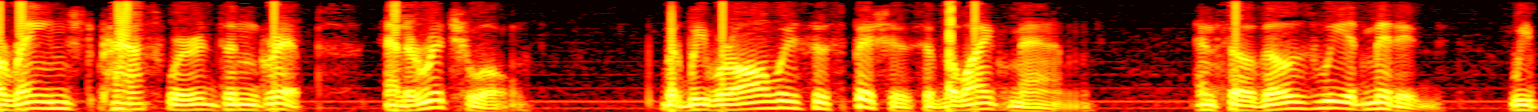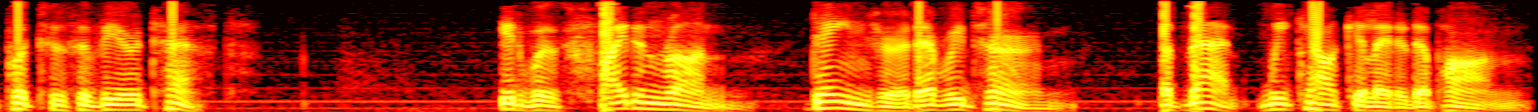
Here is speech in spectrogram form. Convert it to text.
arranged passwords and grips and a ritual. But we were always suspicious of the white man, and so those we admitted we put to severe tests. It was fight and run, danger at every turn, but that we calculated upon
